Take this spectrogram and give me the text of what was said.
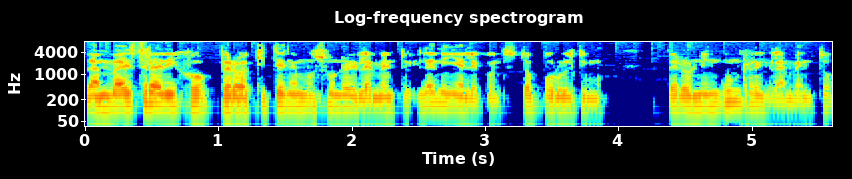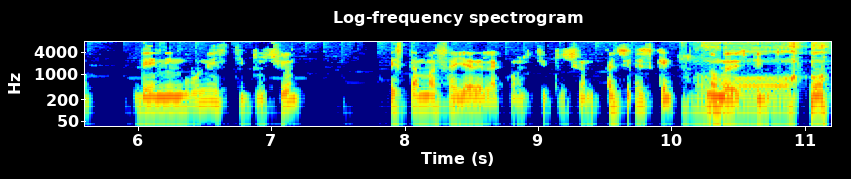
La maestra dijo, pero aquí tenemos un reglamento. Y la niña le contestó por último, pero ningún reglamento de ninguna institución está más allá de la constitución. Así es que no me despinto. Oh.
